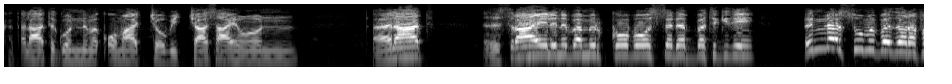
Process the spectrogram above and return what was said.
ከጠላት ጎን መቆማቸው ብቻ ሳይሆን ጠላት እስራኤልን በምርኮ በወሰደበት ጊዜ እነርሱም በዘረፋ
